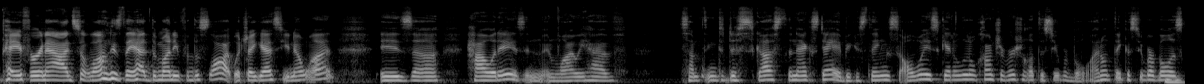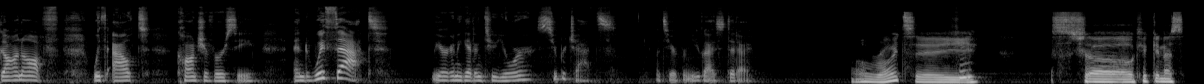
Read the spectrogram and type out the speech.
pay for an ad so long as they had the money for the slot, which I guess, you know what, is uh, how it is and, and why we have something to discuss the next day because things always get a little controversial at the Super Bowl. I don't think a Super Bowl has gone off without controversy. And with that, we are going to get into your super chats. Let's hear from you guys today. All righty. So kicking us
